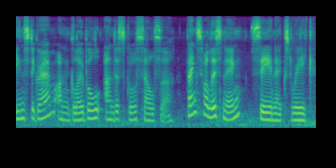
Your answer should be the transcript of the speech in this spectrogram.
Instagram on global underscore salsa. Thanks for listening. See you next week.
